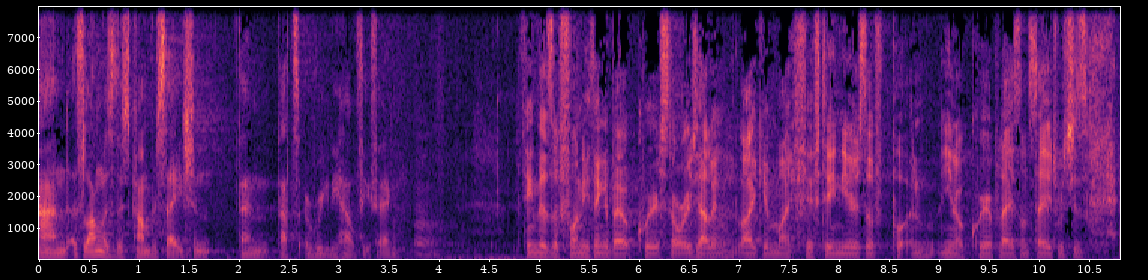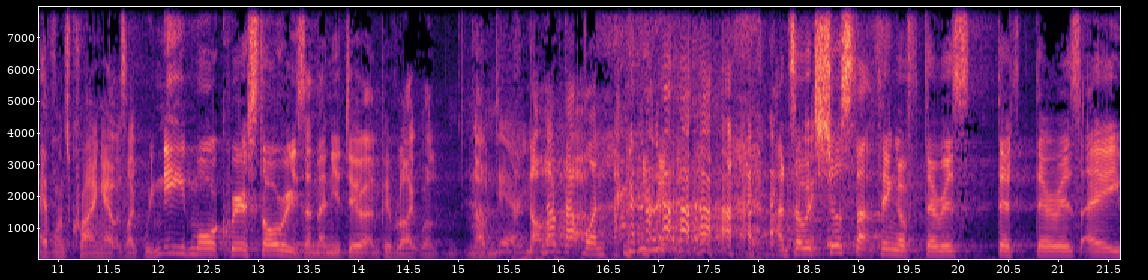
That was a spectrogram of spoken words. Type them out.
And as long as there's conversation, then that's a really healthy thing. I think there's a funny thing about queer storytelling, like in my 15 years of putting, you know, queer plays on stage, which is everyone's crying out, it's like, we need more queer stories. And then you do it, and people are like, well, no, not, Not like that one. and so it's just that thing of there is there, there is a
